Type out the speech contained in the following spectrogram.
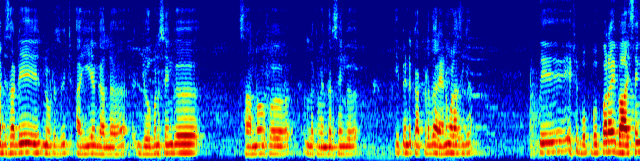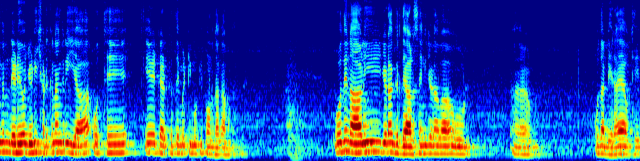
ਅੱਜ ਸਾਡੇ ਨੋਟਿਸ ਵਿੱਚ ਆਈ ਹੈ ਗੱਲ ਜੋਬਨ ਸਿੰਘ ਸਨ of ਲਖਵਿੰਦਰ ਸਿੰਘ ਇਹ ਪਿੰਡ ਕਾਕੜ ਦਾ ਰਹਿਣ ਵਾਲਾ ਸੀਗਾ। ਤੇ ਇਹ ਬੋਪਰਾਏ ਬਾਜ ਸਿੰਘ ਨੇੜਿਓਂ ਜਿਹੜੀ ਸੜਕ ਲੰਘ ਆ, ਉੱਥੇ ਇਹ ਟਰੈਕਟਰ ਤੇ ਮਿੱਟੀ ਮੁੱਟੀ ਪਾਉਣ ਦਾ ਕੰਮ ਕਰਦਾ। ਉਹਦੇ ਨਾਲ ਹੀ ਜਿਹੜਾ ਗੁਰਦਿਆਲ ਸਿੰਘ ਜਿਹੜਾ ਵਾ, ਉਹ ਉਹਦਾ ਡੇਰਾ ਆ ਉੱਥੇ।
